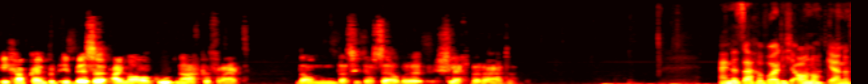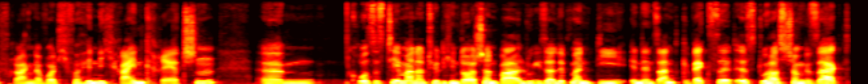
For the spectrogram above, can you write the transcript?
ich habe kein besser einmal gut nachgefragt, dann dass ich das selber schlecht berate. Eine Sache wollte ich auch noch gerne fragen, da wollte ich vorhin nicht reinkrätschen. Ähm, großes Thema natürlich in Deutschland war Luisa Lippmann, die in den Sand gewechselt ist. Du hast schon gesagt,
